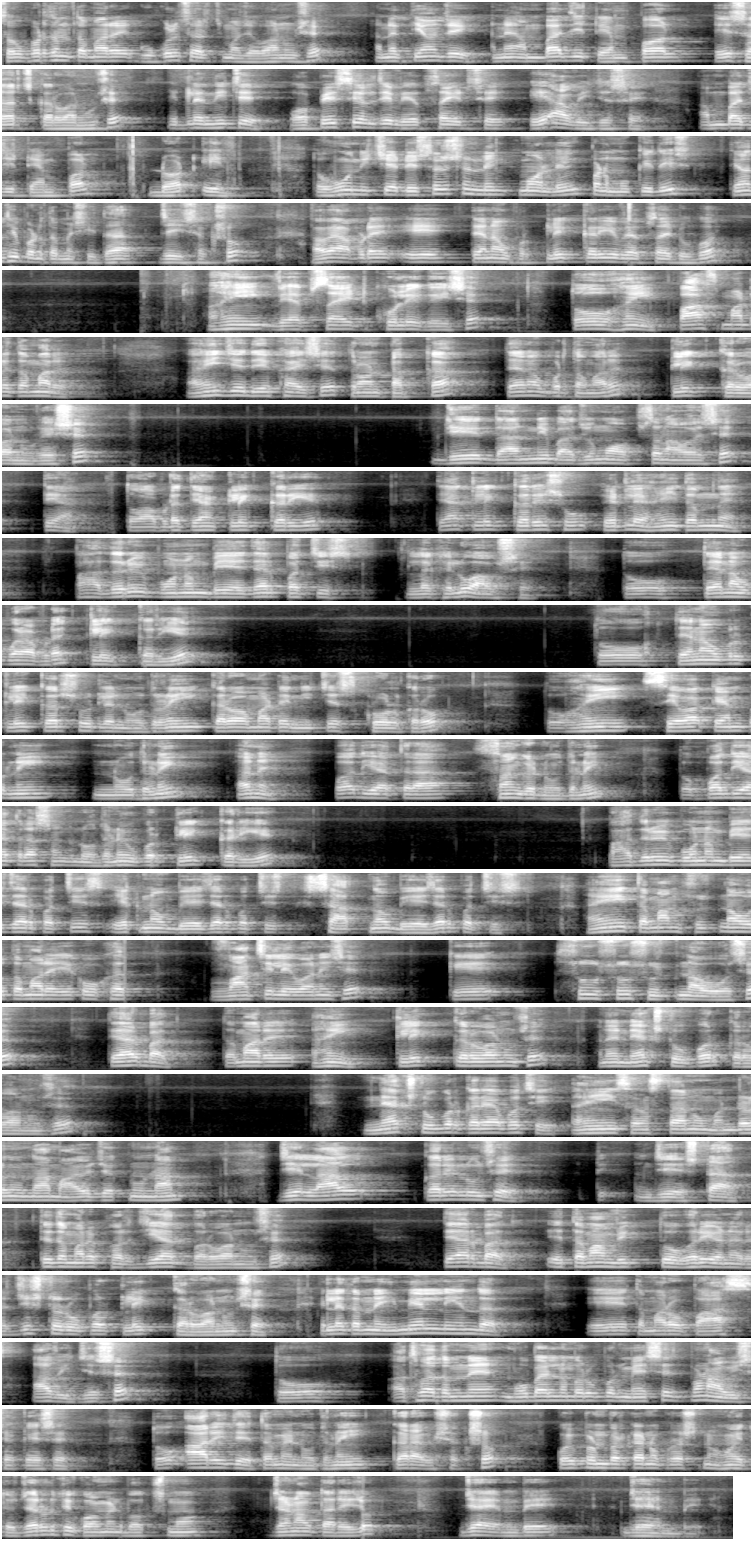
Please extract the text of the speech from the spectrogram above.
સૌપ્રથમ તમારે ગૂગલ સર્ચમાં જવાનું છે અને ત્યાં જઈ અને અંબાજી ટેમ્પલ એ સર્ચ કરવાનું છે. એટલે નીચે ઓફિશિયલ જે વેબસાઇટ છે, એ આવી જશે અંબાજી ટેમ્પલ ડોટ ઇન. તો હું નીચે ડિસ્ક્રિપ્શન લિંકમાં લિંક પણ મૂકી દઈશ, ત્યાંથી પણ તમે સીધા જઈ શકશો. હવે આપણે એ તેના ઉપર ક્લિક કરીએ વેબસાઇટ ઉપર. અહીં વેબસાઇટ ખુલી ગઈ છે. તો અહીં પાસ માટે તમારે અહીં જે દેખાય છે ત્રણ ટપકા, તેના ઉપર તમારે ક્લિક કરવાનું રહેશે. જે દાનની બાજુમાં ઓપ્શન આવે છે, ત્યાં. તો આપણે ત્યાં ક્લિક કરીએ. ત્યાં ક્લિક કરીશું એટલે અહીં તમને ભાદરવી પૂનમ બે હજાર પચીસ લખેલું આવશે. તો તેના ઉપર આપણે ક્લિક કરીએ. તો તેના ઉપર ક્લિક કરશું એટલે નોંધણી કરવા માટે નીચે સ્ક્રોલ કરો. તો અહીં સેવા કેમ્પની નોંધણી અને પદયાત્રા સંઘ નોંધણી. તો પદયાત્રા સંઘ નોંધણી ઉપર ક્લિક કરીએ. ભાદરવી પૂનમ બે હજાર પચીસ એક નવ બે હજાર પચીસ સાત નવ બે હજાર પચીસ. અહીં તમામ સૂચનાઓ તમારે એક વખત વાંચી લેવાની છે કે શું શું સૂચનાઓ છે. ત્યારબાદ તમારે અહીં ક્લિક કરવાનું છે અને નેક્સ્ટ ઉપર કરવાનું છે. નેક્સ્ટ ઉપર કર્યા પછી અહીં સંસ્થાનું મંડળનું નામ, આયોજકનું નામ, જે લાલ કરેલું છે, જે સ્ટાર, તે તમારે ફરજિયાત ભરવાનું છે. ત્યારબાદ એ તમામ વિગતો ભરી અને રજિસ્ટર ઉપર ક્લિક કરવાનું છે. એટલે તમને ઈમેલની અંદર એ તમારો પાસ આવી જશે. તો અથવા તમને મોબાઈલ નંબર ઉપર મેસેજ પણ આવી શકે છે. તો આ રીતે તમે નોંધણી કરાવી શકશો. કોઈપણ પ્રકારનો પ્રશ્ન હોય તો જરૂરથી કોમેન્ટ બોક્સમાં જણાવતા રહેજો. જય અંબે જય અંબે.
